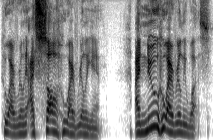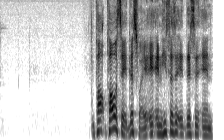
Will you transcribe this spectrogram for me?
who I really, I saw who I really am. I knew who I really was. Paul, Paul would say it this way, and he says this in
